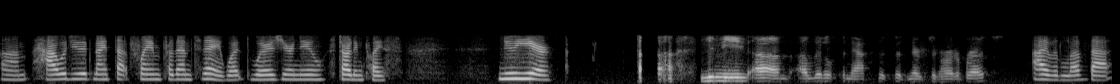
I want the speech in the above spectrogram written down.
um, how would you ignite that flame for them today? What where's your new starting place? New year. you mean um, a little synopsis of Nurtured Heart Approach? I would love that.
